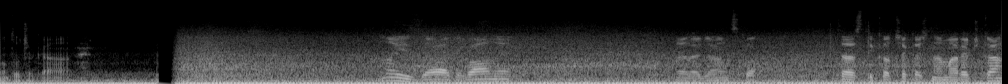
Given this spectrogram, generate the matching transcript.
No to czekamy. No i załadowany. Elegancko. Teraz tylko czekać na Mareczka.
